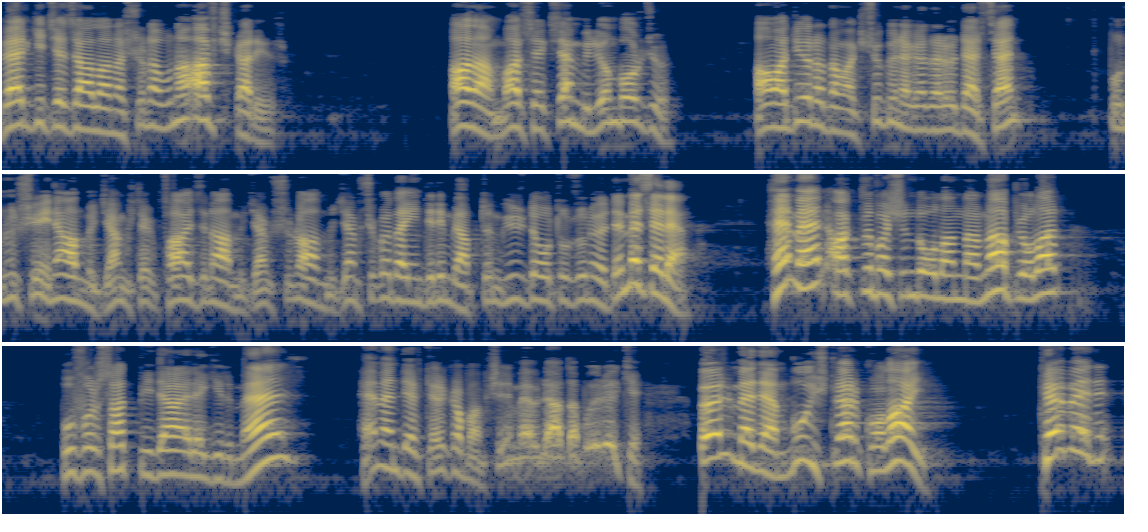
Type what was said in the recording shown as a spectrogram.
vergi cezalarına şuna buna af çıkarıyor. Adam var 80 milyon borcu. Ama diyor adama şu güne kadar ödersen bunun şeyini almayacağım, işte faizini almayacağım, şunu almayacağım, şu kadar indirim yaptım, yüzde otuzunu öde. Mesela hemen aklı başında olanlar ne yapıyorlar? Bu fırsat bir daha ele girmez. Hemen defteri kapamış. Şimdi Mevla da buyuruyor ki ölmeden bu işler kolay. Tevbe edin.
